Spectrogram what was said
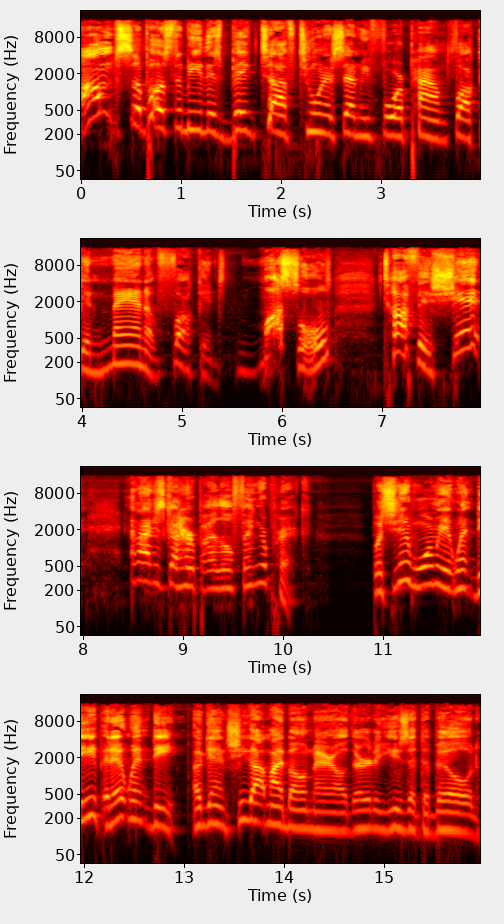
I'm supposed to be this big, tough, 274 pound fucking man of fucking muscles, tough as shit, and I just got hurt by a little finger prick. But she did warn me it went deep, and it went deep. Again, she got my bone marrow. They're going to use it to build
